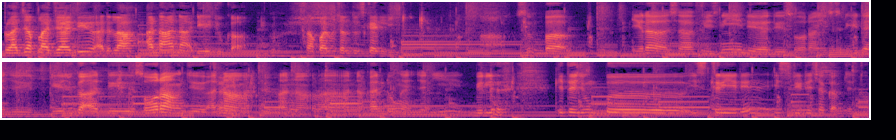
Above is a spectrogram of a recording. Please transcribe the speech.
pelajar-pelajar dia adalah anak-anak dia juga. Sampai macam tu sekali. Sebab Yalah Syafiz ni dia ada seorang isteri dan dia, dia juga ada seorang je anak anak uh, anak kandung kan. Jadi bila kita jumpa isteri dia, isteri dia cakap macam tu.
